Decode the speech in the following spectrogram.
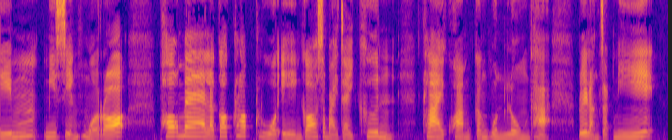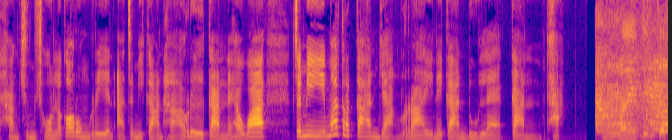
ยิ้ม มีเสียงหัวเราะ พ่อแม่แล้วก็ครอบครัวเองก็สบายใจขึ้น คลายความกังวลลงค่ะ โดยหลังจากนี้ทางชุมชนแล้วก็โรงเรียนอาจจะมีการหารือกันนะคะว่า จะมีมาตรการอย่างไรในการดูแลกันค่ะไม่ถึงกับ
